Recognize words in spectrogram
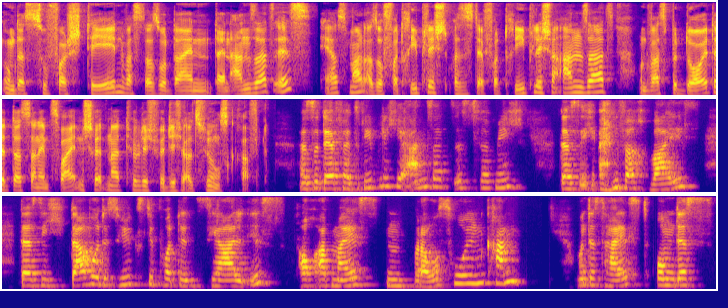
um das zu verstehen, was da so dein, dein Ansatz ist. Erstmal, also vertrieblich, was ist der vertriebliche Ansatz und was bedeutet das dann im zweiten Schritt natürlich für dich als Führungskraft? Also der vertriebliche Ansatz ist für mich, dass ich einfach weiß, dass ich da, wo das höchste Potenzial ist, auch am meisten rausholen kann. Und das heißt, um das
